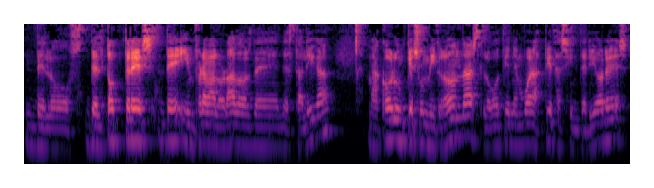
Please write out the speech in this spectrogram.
de los del top 3 de infravalorados de, esta liga. McCollum, que es un microondas, luego tienen buenas piezas interiores,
